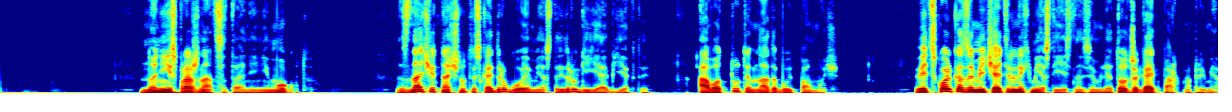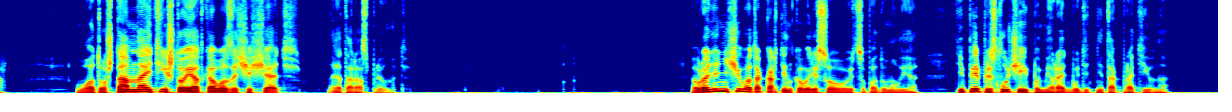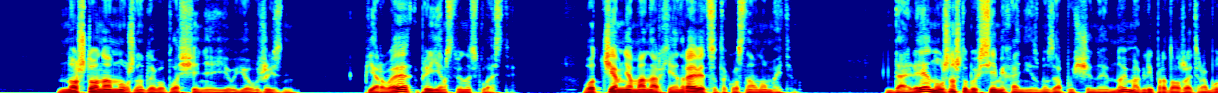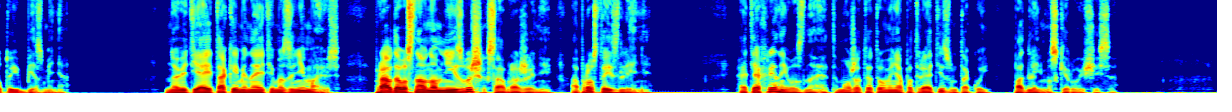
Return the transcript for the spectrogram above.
Но не испражнаться-то они не могут. Значит, начнут искать другое место и другие объекты. А вот тут им надо будет помочь. Ведь сколько замечательных мест есть на Земле. Тот же Гайд-парк, например. Вот уж там найти, что и от кого защищать, это расплюнуть. Вроде ничего так картинка вырисовывается, подумал я. Теперь при случае и помирать будет не так противно. Но что нам нужно для воплощения ее в жизнь? Первое — преемственность власти. Вот чем мне монархия нравится, так в основном этим. Далее нужно, чтобы все механизмы, запущенные мной, могли продолжать работу и без меня. Но ведь я и так именно этим и занимаюсь. Правда, в основном не из высших соображений, а просто из лени. Хотя хрен его знает. Может, это у меня патриотизм такой, под лень маскирующийся.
